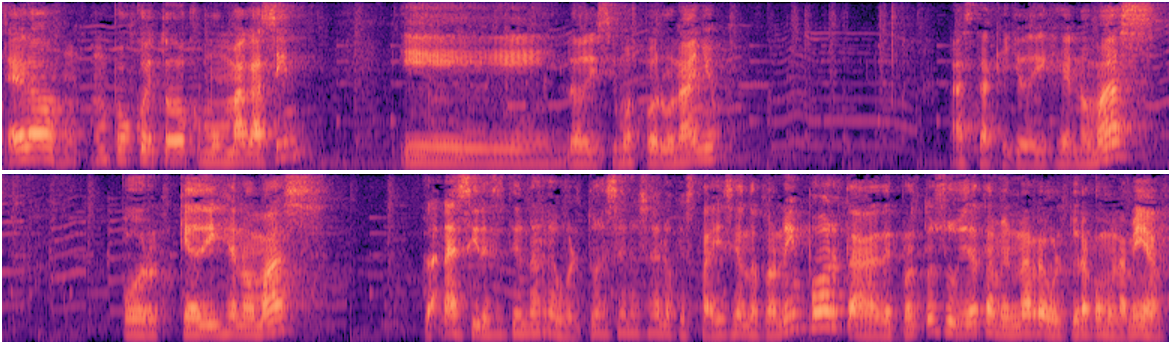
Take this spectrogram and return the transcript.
Era un poco de todo como un magazine. Y lo hicimos por un año. Hasta que yo dije no más. ¿Por qué dije no más? Van a decir, ese tiene una revoltura, ese no sabe lo que está diciendo. Pero no importa, de pronto su vida también una revoltura como la mía.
